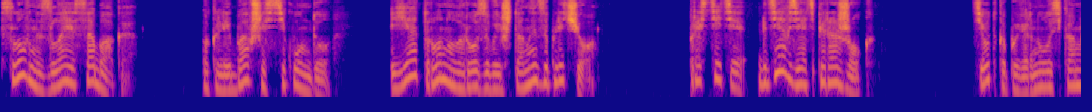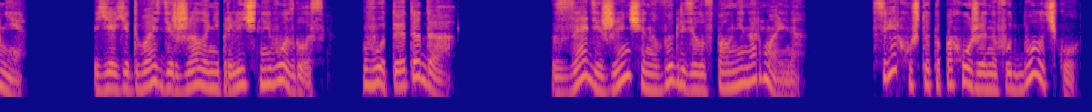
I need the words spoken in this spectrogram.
словно злая собака. Поколебавшись секунду, я тронула розовые штаны за плечо. «Простите, где взять пирожок?» Тетка повернулась ко мне. Я едва сдержала неприличный возглас. «Вот это да!» Сзади женщина выглядела вполне нормально. Сверху что-то похожее на футболочку,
